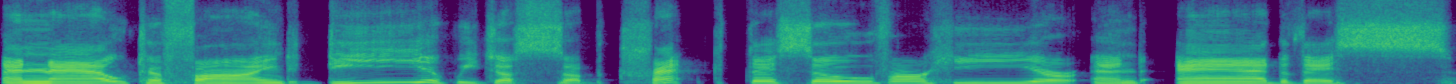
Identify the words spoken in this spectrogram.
And now to find D, we just subtract this over here and add this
